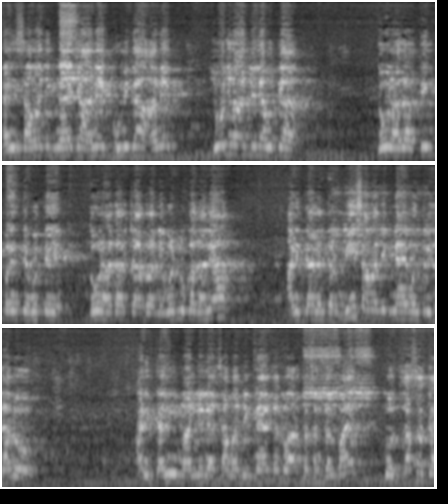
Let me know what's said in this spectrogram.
त्यांनी सामाजिक न्यायाच्या अनेक भूमिका अनेक योजना आणलेल्या होत्या. दोन हजार तीन पर्यंत होते. दोन हजार चार ला निवडणुका झाल्या. आणि त्यानंतर मी सामाजिक न्याय मंत्री झालो. आणि त्यांनी मांडलेल्या सामाजिक न्यायाचा जो अर्थसंकल्प आहे तो जसाच्या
